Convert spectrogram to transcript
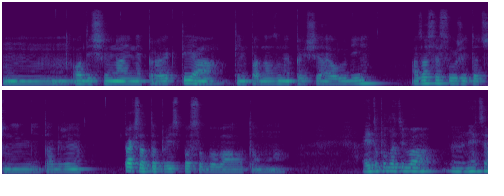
mm, odišli na iné projekty a tým pádom sme prišli aj ľudí a zase sú užitoční indi, takže tak sa to prispôsobovalo tomu. No. A je to podľa teba, e, nechcem,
